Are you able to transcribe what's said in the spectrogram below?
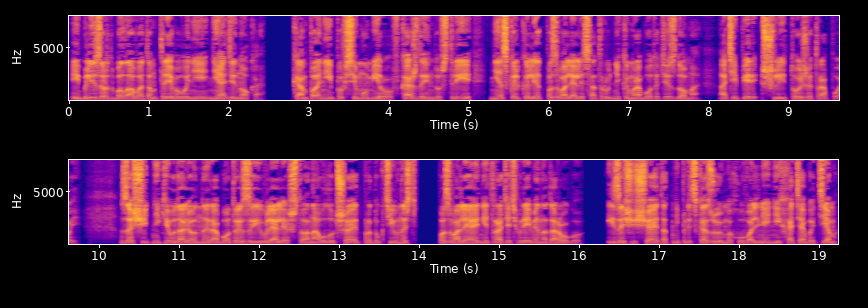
И Blizzard была в этом требовании не одинока. Компании по всему миру, в каждой индустрии, несколько лет позволяли сотрудникам работать из дома, а теперь шли той же тропой. Защитники удаленной работы заявляли, что она улучшает продуктивность, позволяя не тратить время на дорогу, и защищает от непредсказуемых увольнений хотя бы тем,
